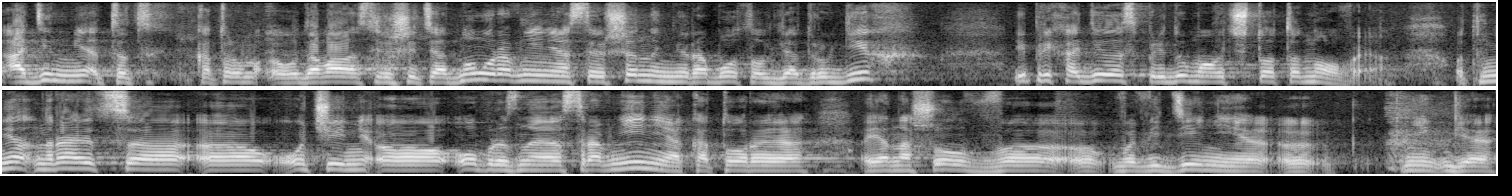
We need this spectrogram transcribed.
один метод, которым удавалось решить одно уравнение, совершенно не работал для других – и приходилось придумывать что-то новое. Вот мне нравится э, очень э, образное сравнение, которое я нашел в э, введении э, книги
